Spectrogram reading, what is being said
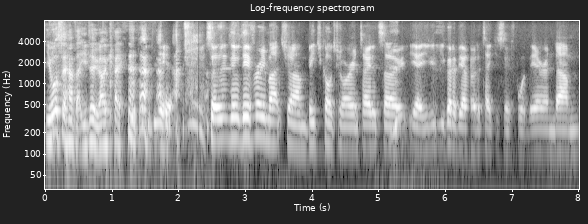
You also have that. You do. Okay. yeah. So they're, they're very much um, beach culture orientated. So yeah, you have got to be able to take your surfboard there, and um,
